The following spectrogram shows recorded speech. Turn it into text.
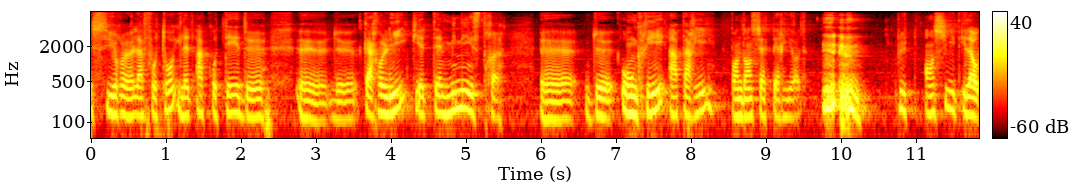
Sur euh, la photo, il est à côté de, euh, de Karoli, qui était ministre de Hongrie à Paris pendant cette période. ensuite, il a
